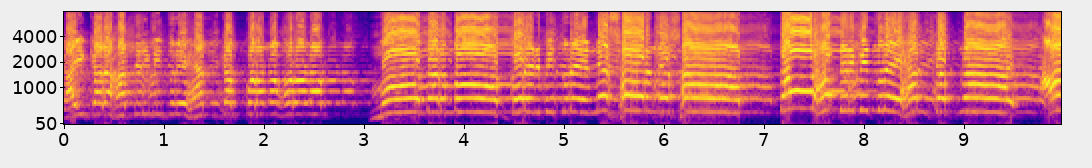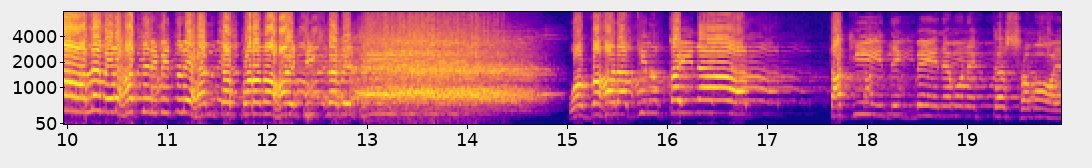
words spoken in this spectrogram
গায়িকার হাতের ভিতরে হ্যান্ডকাপ পরানো হলো না। মদ আর মদ, ঘরের ভিতরে নেশার নেশা। তার হাতের ভিতরে হ্যান্ডকাপ নাই। আলেমের হাতের ভিতরে হ্যান্ডকাপ পরানো হয়, ঠিক না বেঠি ওয়াজাহারাতিল কাইনাত, তাকিয়ে দেখবেন এমন একটা সময়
